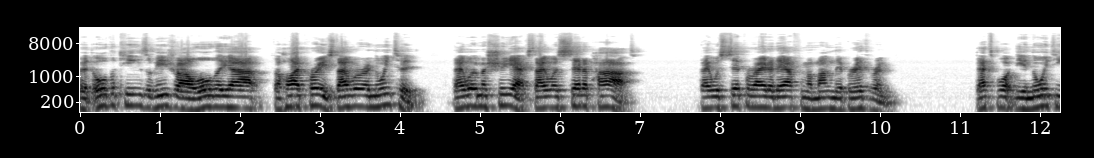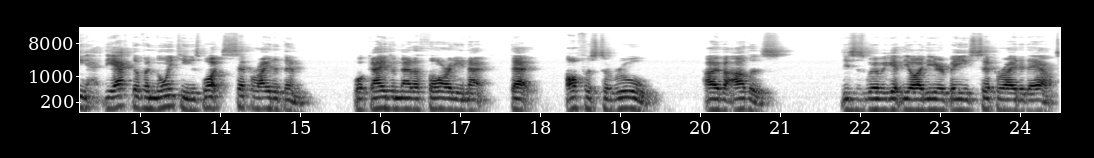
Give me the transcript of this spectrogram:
But all the kings of Israel, all the, uh, the high priests, they were anointed. They were Mashiachs. They were set apart. They were separated out from among their brethren. That's what the anointing, the act of anointing is what separated them. What gave them that authority and that that office to rule over others. This is where we get the idea of being separated out.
